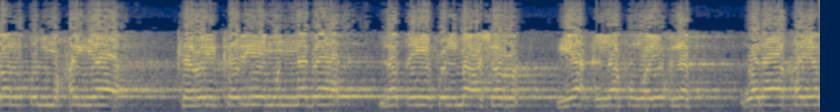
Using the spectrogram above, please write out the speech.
طلق المحيا كريم الندى لطيف المعشر يألف ويؤلف. ولا خير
